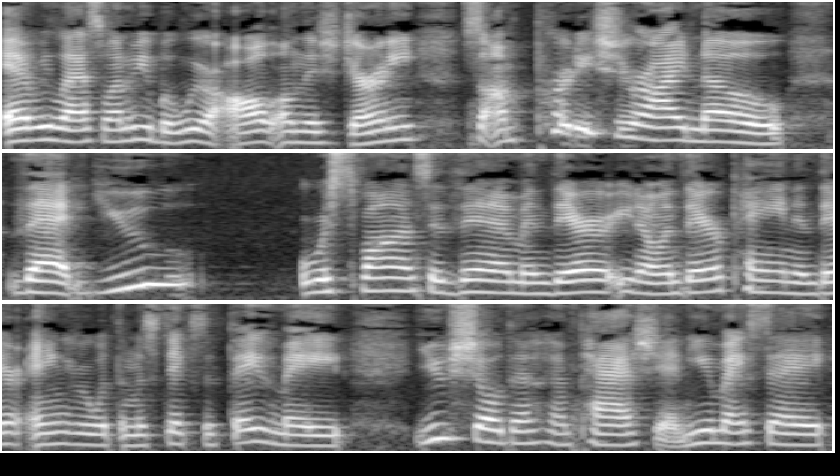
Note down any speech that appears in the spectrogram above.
every last one of you, but we're all on this journey. So I'm pretty sure I know that you respond to them and their, you know, and their pain and their anger with the mistakes that they've made. You show them compassion. You may say,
